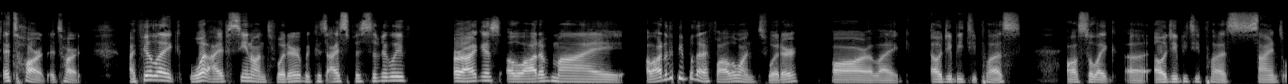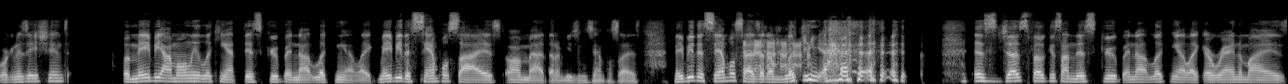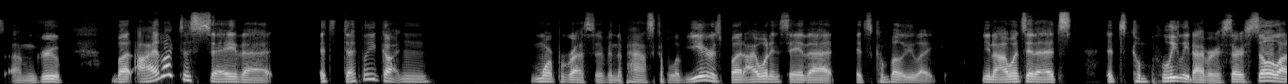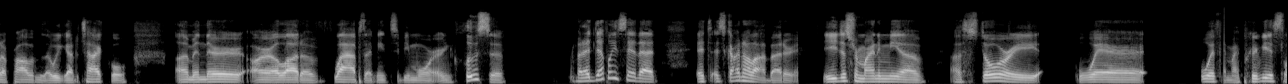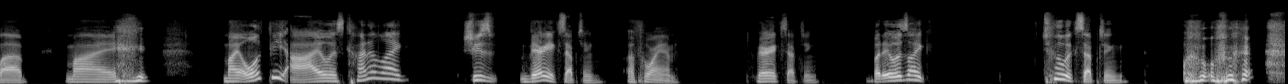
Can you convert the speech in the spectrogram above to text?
it's hard. It's hard. I feel like what I've seen on Twitter because I specifically or I guess a lot of my a lot of the people that I follow on Twitter are like LGBT plus, also like uh, LGBT plus science organizations. But maybe I'm only looking at this group and not looking at like maybe the sample size. Oh, I'm mad that I'm using sample size. Maybe the sample size that I'm looking at is just focused on this group and not looking at like a randomized um, group. But I like to say that it's definitely gotten more progressive in the past couple of years, but I wouldn't say that it's completely like, you know, I wouldn't say that it's it's completely diverse. There's still a lot of problems that we got to tackle. Um, and there are a lot of labs that need to be more inclusive. But I definitely say that it's it's gotten a lot better. You just reminded me of a story where with my previous lab, my my old PI was kind of like she was very accepting of who I am. Very accepting. But it was like too accepting.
